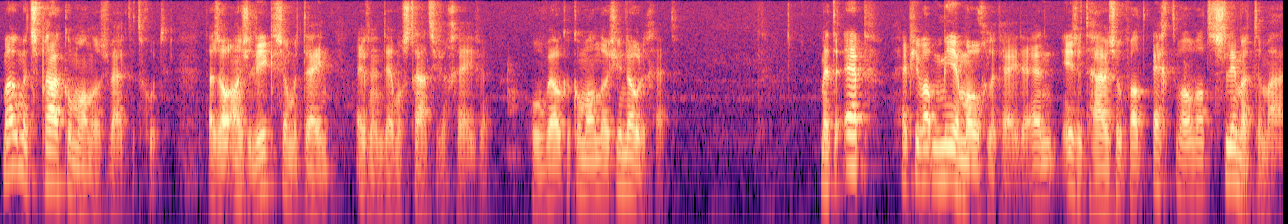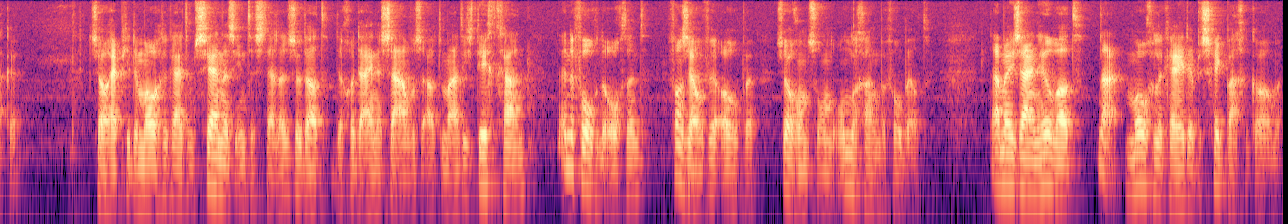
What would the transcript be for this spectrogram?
Maar ook met spraakcommando's werkt het goed. Daar zal Angelique zo meteen even een demonstratie van geven, hoe welke commando's je nodig hebt. Met de app heb je wat meer mogelijkheden en is het huis ook wat, echt wel wat slimmer te maken. Zo heb je de mogelijkheid om scanners in te stellen, zodat de gordijnen s'avonds automatisch dichtgaan en de volgende ochtend vanzelf weer open, zo rond zonsondergang bijvoorbeeld. Daarmee zijn heel wat nou, mogelijkheden beschikbaar gekomen.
